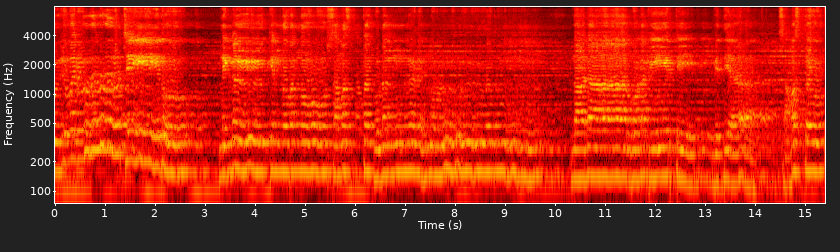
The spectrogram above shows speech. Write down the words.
ഗുരുവരുൾ ചെയ്തു. നിങ്ങൾക്കിന്നു വന്നു സമസ്ത ഗുണങ്ങളെന്നുള്ളതും നാനാഗുണകീർത്തി വിദ്യ സമസ്തവും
